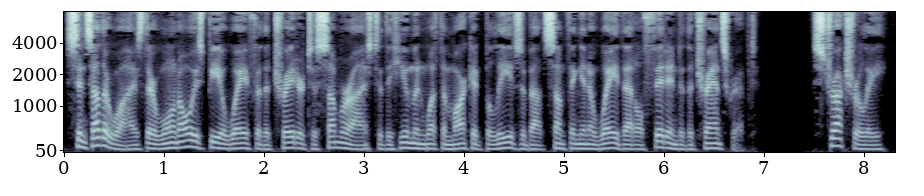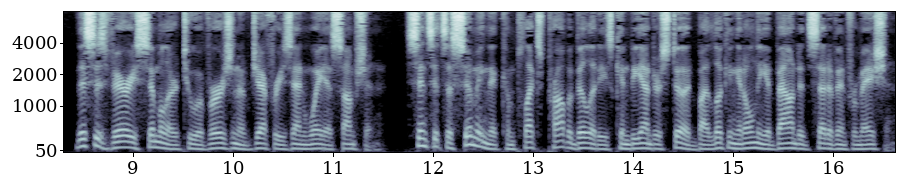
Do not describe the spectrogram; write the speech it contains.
since otherwise there won't always be a way for the trader to summarize to the human what the market believes about something in a way that'll fit into the transcript. Structurally, this is very similar to a version of Geoffrey's n-way assumption, since it's assuming that complex probabilities can be understood by looking at only a bounded set of information.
